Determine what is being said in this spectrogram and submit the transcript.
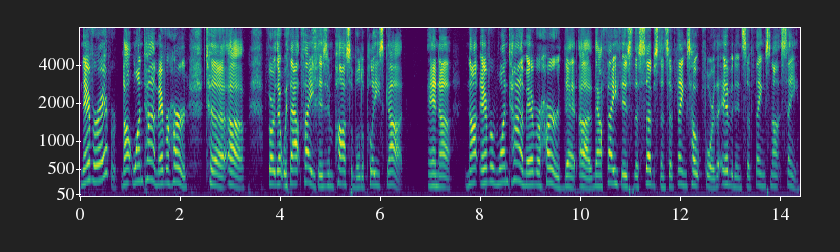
Never ever, not one time ever heard to uh, for that without faith is impossible to please God, and uh, not ever one time ever heard that. Uh, now faith is the substance of things hoped for, the evidence of things not seen,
